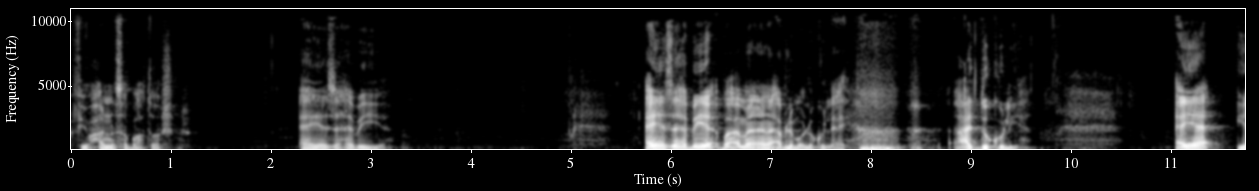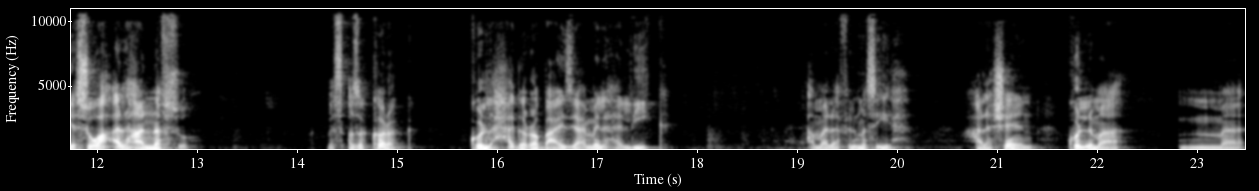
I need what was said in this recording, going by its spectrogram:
في يوحنا 17 آية ذهبية. آية ذهبية بقى ما أنا قبل ما أقول لكم الآية. أعدكم ليها. آية يسوع قالها عن نفسه. بس أذكرك كل حاجة الرب عايز يعملها ليك عملها في المسيح. علشان كل ما ما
